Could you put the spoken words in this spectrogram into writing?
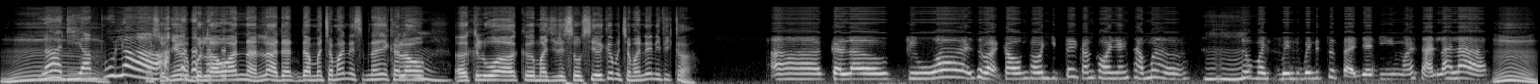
Hmm. Lah diam pula. Maksudnya berlawanan lah dan, dan macam mana sebenarnya kalau hmm. uh, keluar ke majlis sosial ke macam mana ni Fika? Uh, kalau keluar sebab kawan-kawan kita kawan-kawan yang sama. Mm-mm. So benda-benda tu tak jadi masalah lah. Hmm.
